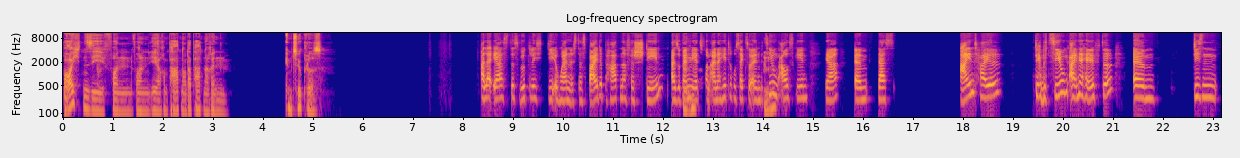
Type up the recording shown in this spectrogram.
bräuchten sie von von ihrem Partner oder Partnerin im Zyklus? Allererstes wirklich die Awareness, dass beide Partner verstehen, also wenn wir Mhm. jetzt von einer heterosexuellen Mhm. Beziehung ausgehen, ja, ähm, dass ein Teil der Beziehung, eine Hälfte, ähm, diesen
